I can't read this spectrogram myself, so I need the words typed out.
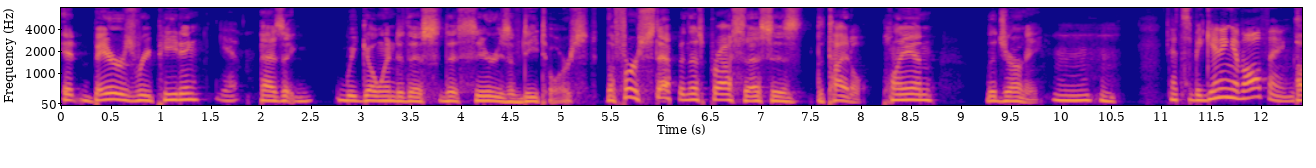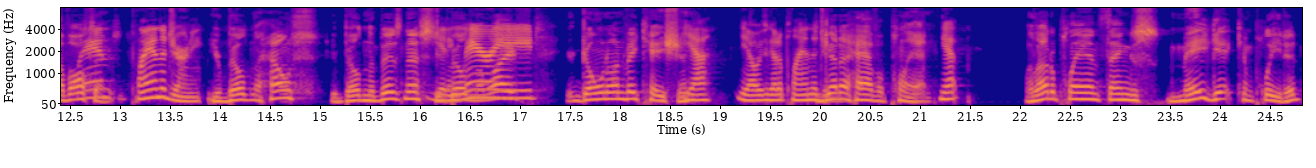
it bears repeating Yep. as it we go into this this series of detours. The first step in this process is the title: Plan the journey. hmm That's the beginning of all things. Of all plan, things. Plan the journey. You're building a house, you're building a business, Getting you're building a life, married. you're going on vacation. Yeah. You always got to plan the journey. You got to have a plan. yep. Without a plan, things may get completed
